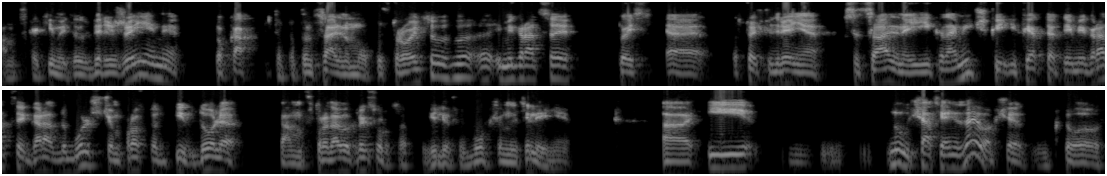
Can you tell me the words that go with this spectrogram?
там, с какими-то сбережениями, то как потенциально мог устроиться в э, иммиграции. То есть э, с точки зрения социальной и экономической эффект этой иммиграции гораздо больше, чем просто их доля там, в трудовых ресурсах или в общем населении. Э, и ну, сейчас я не знаю вообще, кто,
